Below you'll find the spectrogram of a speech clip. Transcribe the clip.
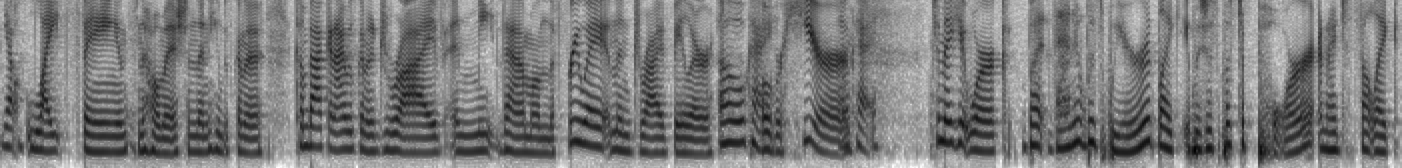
Yep. lights thing in Snohomish, and then he was going to come back, and I was going to drive and meet them on the freeway, and then drive Baylor. Oh, okay. over here. Okay. To make it work. But then it was weird. Like it was just supposed to pour, and I just felt like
